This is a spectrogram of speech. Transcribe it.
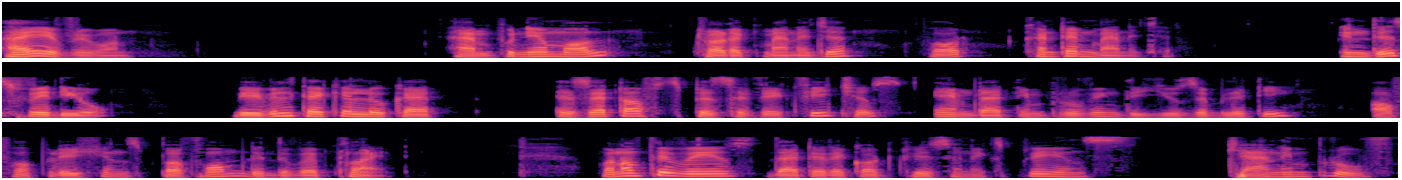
Hi everyone, I'm Punya Mall, Product Manager for Content Manager. In this video, we will take a look at a set of specific features aimed at improving the usability of operations performed in the web client. One of the ways that a record creation experience can improve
